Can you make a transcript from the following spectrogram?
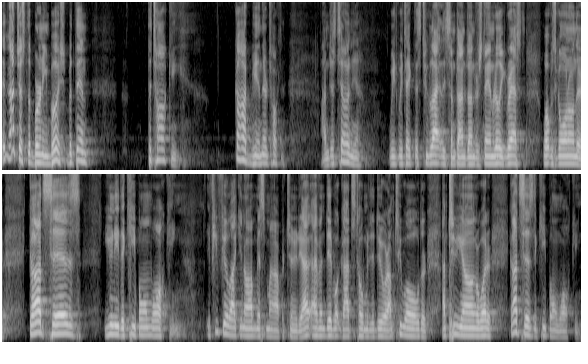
not just the burning bush, but then the talking. God being there talking. I'm just telling you, we, we take this too lightly sometimes to understand, really grasp what was going on there. God says you need to keep on walking. If you feel like, you know, I've missed my opportunity, I, I haven't did what God's told me to do, or I'm too old, or I'm too young, or whatever, God says to keep on walking.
